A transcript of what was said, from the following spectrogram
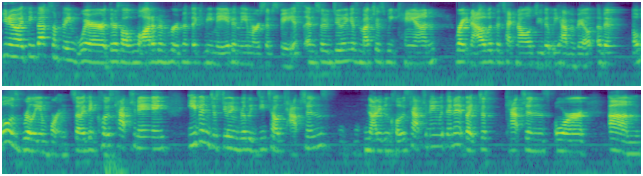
You know, I think that's something where there's a lot of improvement that can be made in the immersive space, and so doing as much as we can right now with the technology that we have avail- available is really important. So I think closed captioning, even just doing really detailed captions, not even closed captioning within it, but just captions or um,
